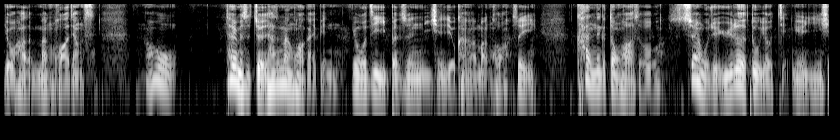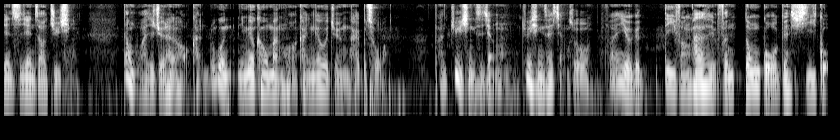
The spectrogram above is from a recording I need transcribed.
有它的漫画这样子，然后它原本是对，它是漫画改编，因为我自己本身以前有看它的漫画，所以看那个动画的时候，虽然我觉得娱乐度有减，因为一些时间知道剧情，但我还是觉得很好看。如果你没有看过漫画，看应该会觉得还不错。反正剧情是这样，剧情在讲说。反正有一个地方，它是有分东国跟西国，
